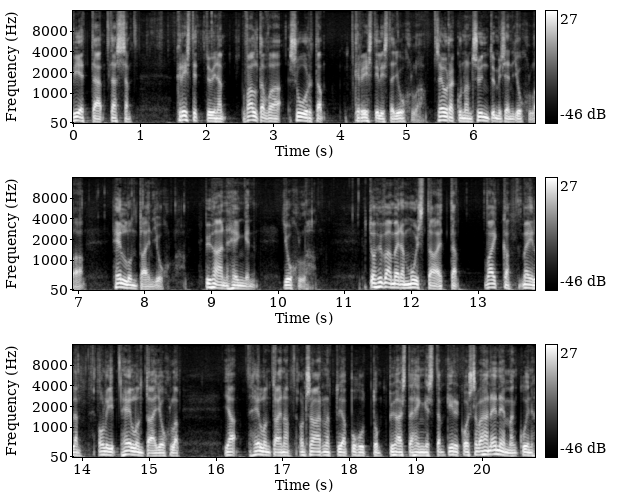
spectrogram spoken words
viettää tässä kristittyinä valtavaa suurta kristillistä juhlaa, seurakunnan syntymisen juhlaa, helluntain juhlaa, pyhän hengen juhlaa. Nyt on hyvä meidän muistaa, että vaikka meillä oli helluntain juhla – ja helluntaina on saarnattu ja puhuttu pyhästä hengestä kirkoissa vähän enemmän kuin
